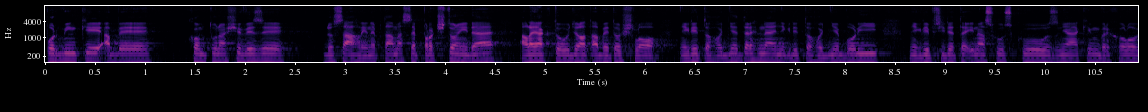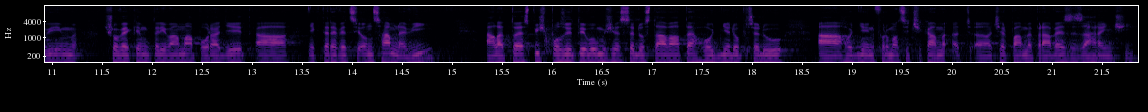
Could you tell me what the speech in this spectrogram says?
podmínky, abychom tu naši vizi dosáhli. Neptáme se, proč to nejde, ale jak to udělat, aby to šlo. Někdy to hodně drhne, někdy to hodně bolí, někdy přijdete i na schůzku s nějakým vrcholovým člověkem, který vám má poradit a některé věci on sám neví ale to je spíš pozitivum, že se dostáváte hodně dopředu a hodně informací čekáme, čerpáme právě ze zahraničí.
